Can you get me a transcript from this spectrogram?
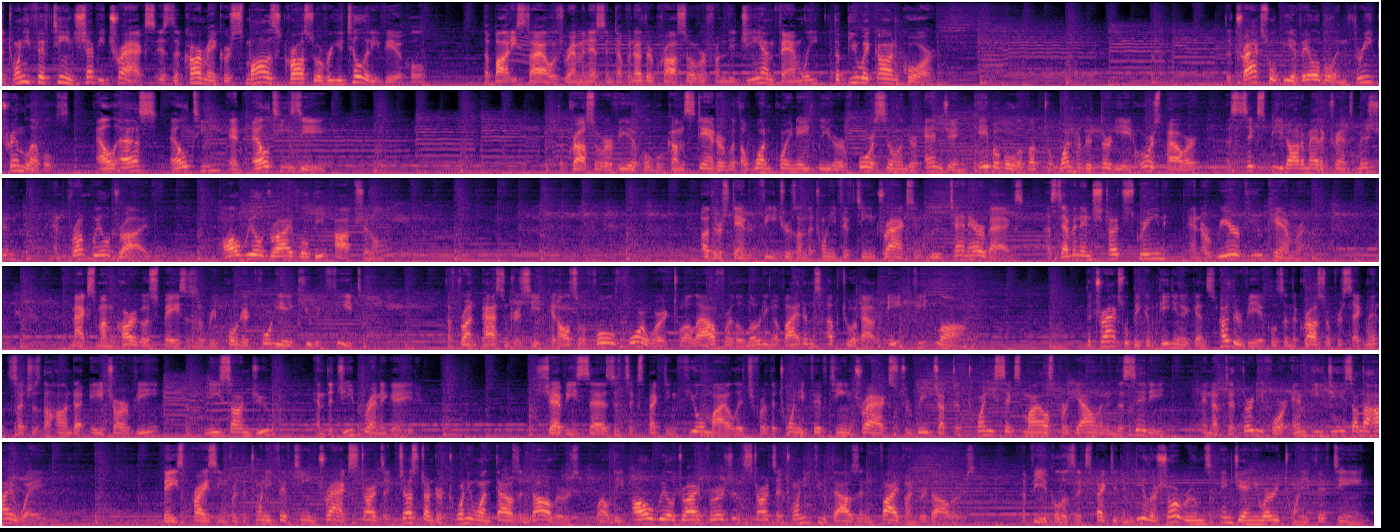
2015 Chevy Trax is the carmaker's smallest crossover utility vehicle. The body style is reminiscent of another crossover from the GM family, the Buick Encore. The Trax will be available in three trim levels, LS, LT, and LTZ. The crossover vehicle will come standard with a 1.8-liter four-cylinder engine capable of up to 138 horsepower, a 6-speed automatic transmission, and front-wheel drive. All-wheel drive will be optional. Other standard features on the 2015 Trax include 10 airbags, a 7-inch touchscreen, and a rear view camera. Maximum cargo space is a reported 48 cubic feet. The front passenger seat can also fold forward to allow for the loading of items up to about 8 feet long. The Trax will be competing against other vehicles in the crossover segment such as the Honda HR-V, Nissan Juke, and the Jeep Renegade. Chevy says it's expecting fuel mileage for the 2015 Trax to reach up to 26 miles per gallon in the city and up to 34 mpgs on the highway. Base pricing for the 2015 Trax starts at just under $21,000, while the all-wheel drive version starts at $22,500. The vehicle is expected in dealer showrooms in January 2015.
